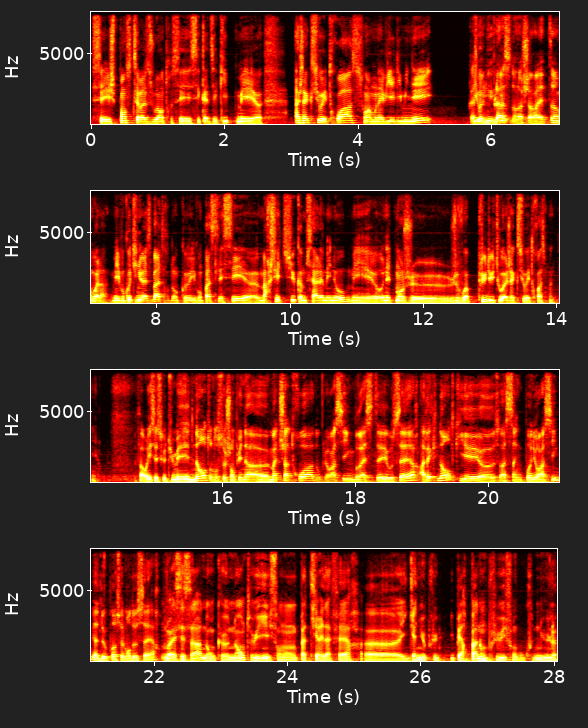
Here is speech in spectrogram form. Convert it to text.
C'est, je pense que ça va se jouer entre ces, ces quatre équipes, mais euh, Ajaccio et Troyes sont à mon avis éliminés. Reste une place dans la charrette. Voilà, mais ils vont continuer à se battre, donc euh, ils vont pas se laisser marcher dessus comme ça à la méno. Mais honnêtement, je je vois plus du tout Ajaccio et Troyes se maintenir. Fabrice, est-ce que tu mets Nantes dans ce championnat euh, match à 3, donc le Racing, Brest et Auxerre, avec Nantes qui est euh, à 5 points du Racing, à 2 points seulement d'Auxerre? Ouais, c'est ça. Donc euh, Nantes, oui, ils sont pas tirés d'affaire. Euh, ils gagnent plus. Ils perdent pas non plus. Ils font beaucoup de nuls.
